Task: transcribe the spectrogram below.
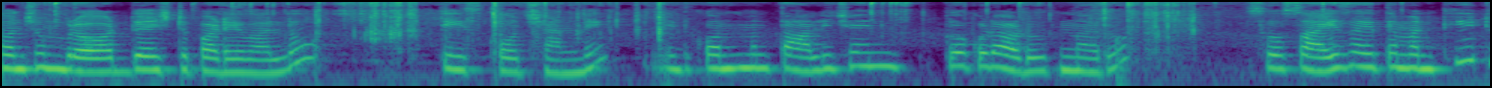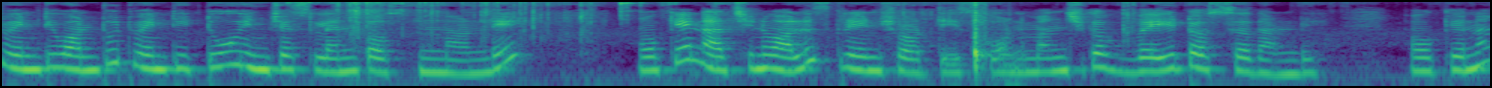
కొంచెం బ్రాడ్గా ఇష్టపడే వాళ్ళు తీసుకోవచ్చండి. ఇది కొంతమంది తాళీ చైన్గా కూడా అడుగుతున్నారు. సో సైజ్ అయితే మనకి twenty one to twenty two inches length వస్తుందండి. ఓకే నచ్చిన వాళ్ళు స్క్రీన్ షాట్ తీసుకోండి. మంచిగా వెయిట్ వస్తుందండి. ఓకేనా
